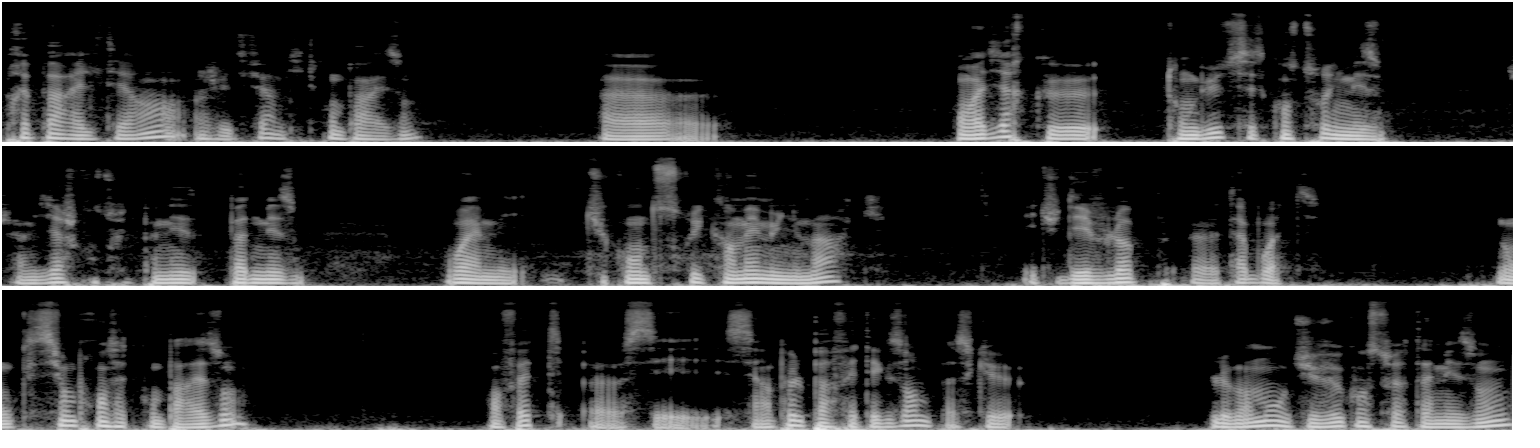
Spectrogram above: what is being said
préparer le terrain, je vais te faire une petite comparaison. Euh, on va dire que ton but c'est de construire une maison. Tu vas me dire, je construis pas de maison. Ouais, mais tu construis quand même une marque et tu développes euh, ta boîte. Donc si on prend cette comparaison, en fait, euh, c'est un peu le parfait exemple parce que le moment où tu veux construire ta maison,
